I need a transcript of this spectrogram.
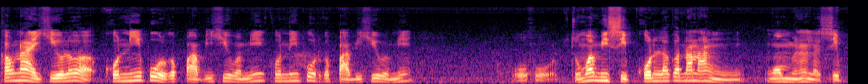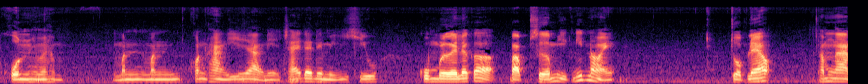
เข้าหน้า EQ แล้วก็คนนี้พูดก็ปรับ EQ แบบนี้ คนนี้พูดก็ปรับ EQ แบบนี้ โอ้โหสมมติว่ามีสิบคนแล้วก็นั่งงมอยู่นั่นแหละสิบคนใช่ไหมครับมันมันค่อนข้างยากนี่ใช้ได้ในมี EQ คุมเลยแล้วก็ปรับเสริมอีกนิดหน่อย จบแล้วทำงาน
